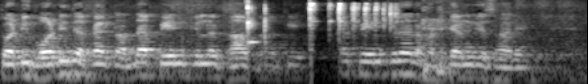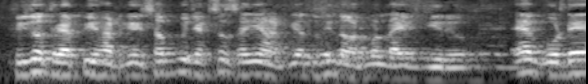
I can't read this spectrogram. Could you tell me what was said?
ਤੁਹਾਡੀ ਬਾਡੀ ਤੇ ਇਫੈਕਟ ਆਉਂਦਾ ਪੇਨ ਕਿਲਰ ਖਾ ਖਾ ਕੇ ਇਹ ਪੇਨ ਕਿਲਰ ਹਟ ਜਾਣਗੇ ਸਾਰੇ। ਫਿਜ਼ੀਓਥੈਰੇਪੀ ਹਟ ਗਈ, ਸਭ ਕੁਝ ਐਕਸਰਸਾਈਜ਼ਾਂ ਹਟ ਗਈਆਂ, ਤੁਸੀਂ ਨਾਰਮਲ ਲਾਈਫ ਜੀ ਰਹੇ ਹੋ। ਇਹ ਗੋਡੇ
